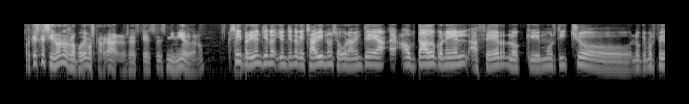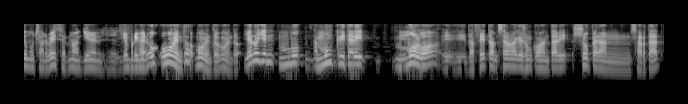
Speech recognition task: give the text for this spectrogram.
Porque es que si no nos lo podemos cargar, o sea, es que es, es mi miedo, ¿no? Sí, pero yo entiendo, yo entiendo que Xavi, ¿no? Seguramente ha, ha, optado con él a hacer lo que hemos dicho, lo que hemos pedido muchas veces, ¿no? Aquí en el. Yo primero. Eh, un, un momento, un momento, un momento. Hi ha un oient amb un criteri molt bo, i, i de fet em sembla que és un comentari super encertat,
